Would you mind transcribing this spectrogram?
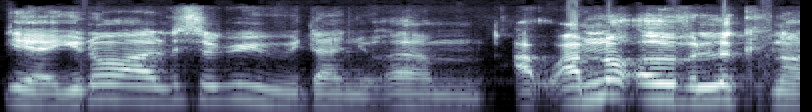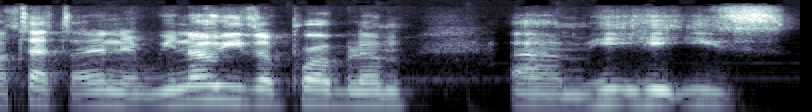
yeah, you know, I disagree with you, Daniel. Um, I, I'm not overlooking Arteta. Innit? We know he's a problem. Um, he, he he's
